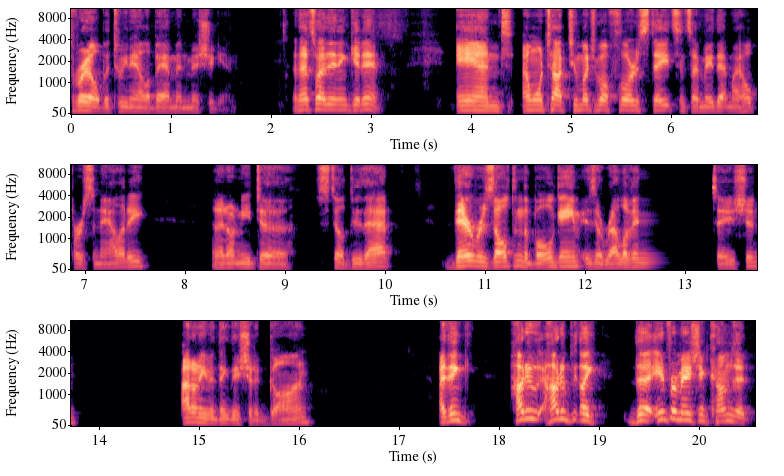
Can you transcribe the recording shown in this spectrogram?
thrill between Alabama and Michigan. And that's why they didn't get in. And I won't talk too much about Florida State since I made that my whole personality. And I don't need to still do that. Their result in the bowl game is irrelevant. I don't even think they should have gone. I think how do how do like the information comes at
